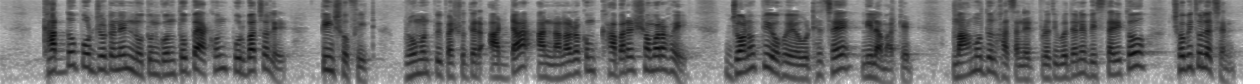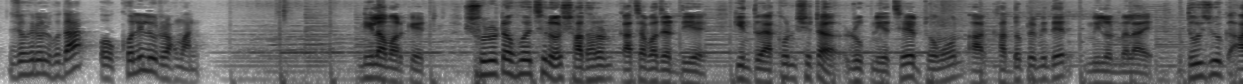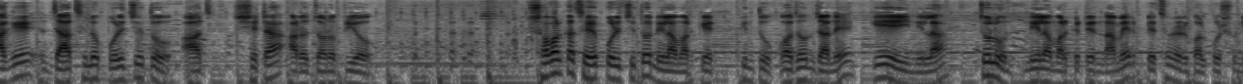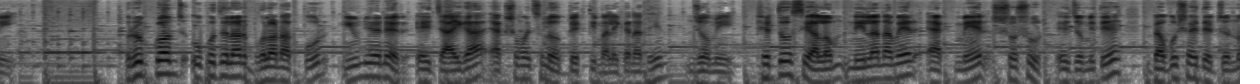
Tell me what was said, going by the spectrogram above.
খাদ্য পর্যটনের নতুন গন্তব্য এখন পূর্বাচলের তিনশো ফিট। ভ্রমণ পিপাসুদের আড্ডা আর নানা রকম খাবারের সমারোহে জনপ্রিয় হয়ে উঠেছে নীলা মার্কেট। মাহমুদুল হাসানের প্রতিবেদনে বিস্তারিত ছবি তুলেছেন জহিরুল হুদা ও খলিলুর রহমান। নীলা মার্কেট শুরুটা হয়েছিল সাধারণ কাঁচা বাজার দিয়ে, কিন্তু এখন সেটা রূপ নিয়েছে ভ্রমণ আর খাদ্যপ্রেমীদের মিলন মেলায়। দুই যুগ আগে যা ছিল পরিচিত, আজ সেটা আরও জনপ্রিয়। সবার কাছে পরিচিত নীলা মার্কেট, কিন্তু কজন জানে কে এই নীলা? চলুন নীলা মার্কেটের নামের পেছনের গল্প শুনি। রূপগঞ্জ উপজেলার ভোলানাথপুর ইউনিয়নের এই জায়গা একসময় ছিল ব্যক্তি মালিকানাধীন জমি। ফেরদৌসি আলম নীলা নামের এক মেয়ের শ্বশুর এই জমিতে ব্যবসায়ীদের জন্য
